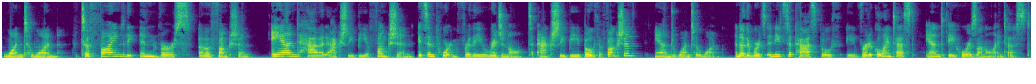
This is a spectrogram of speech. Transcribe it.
one to one. To find the inverse of a function and have it actually be a function, it's important for the original to actually be both a function and one to one. In other words, it needs to pass both a vertical line test and a horizontal line test.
